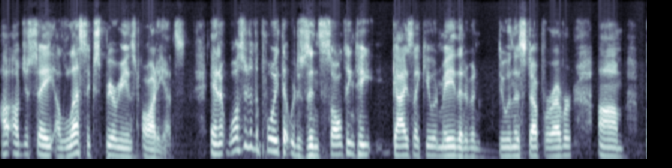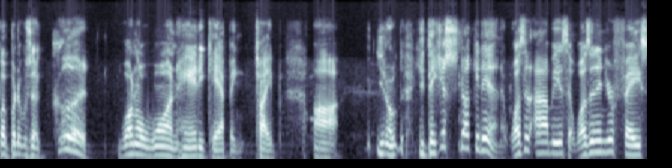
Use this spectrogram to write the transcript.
I'll, I'll just say a less experienced audience and it wasn't to the point that was insulting to guys like you and me that have been doing this stuff forever. Um, but but it was a good 101 handicapping type. Uh, you know, you, they just snuck it in. It wasn't obvious. It wasn't in your face,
